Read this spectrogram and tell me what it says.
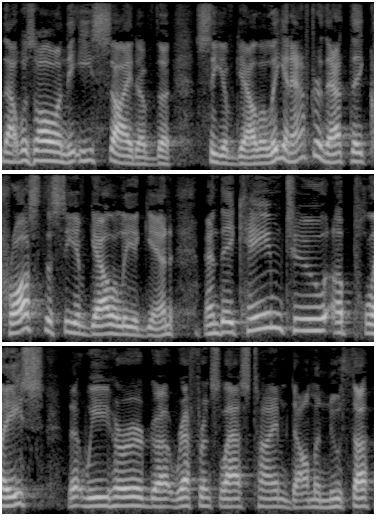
That was all on the east side of the Sea of Galilee. And after that, they crossed the Sea of Galilee again, and they came to a place that we heard uh, referenced last time, Dalmanutha.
